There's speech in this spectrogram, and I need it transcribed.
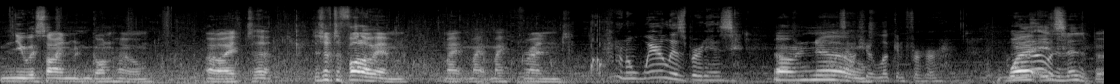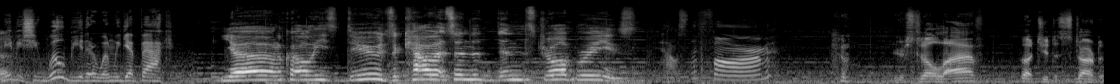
New assignment gone home. Oh, I have to, just have to follow him. My, my, my friend. I don't know where Lizbert is. Oh I was out here looking for her. Where is Elizabeth? Maybe she will be there when we get back. Yo, look at all these dudes, the carrots and the, and the strawberries. How's the farm? You're still alive? Thought you'd have starved to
